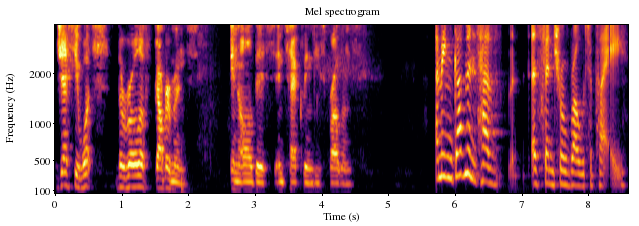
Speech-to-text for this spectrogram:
Jessie, what's the role of governments in all this, in tackling these problems? I mean, governments have a central role to play,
